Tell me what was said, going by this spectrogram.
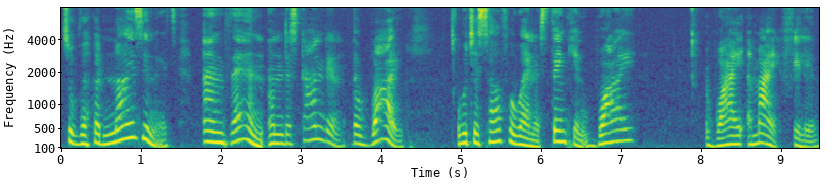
So recognizing it and then understanding the why, which is self awareness, thinking why why am I feeling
